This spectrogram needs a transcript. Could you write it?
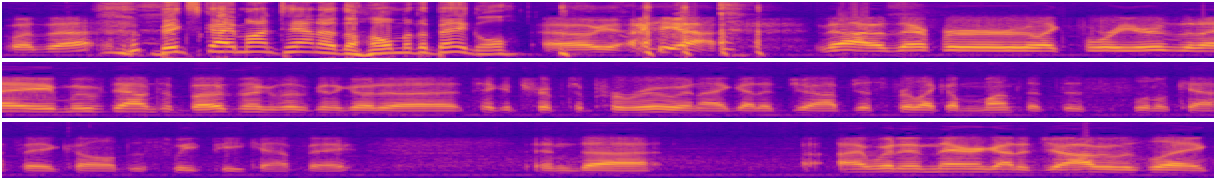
What's that? Big Sky, Montana, the home of the bagel. Oh yeah, yeah. No, I was there for like four years. Then I moved down to Bozeman because I was going to go to take a trip to Peru, and I got a job just for like a month at this little cafe called the Sweet Pea Cafe. And uh, I went in there and got a job. It was like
